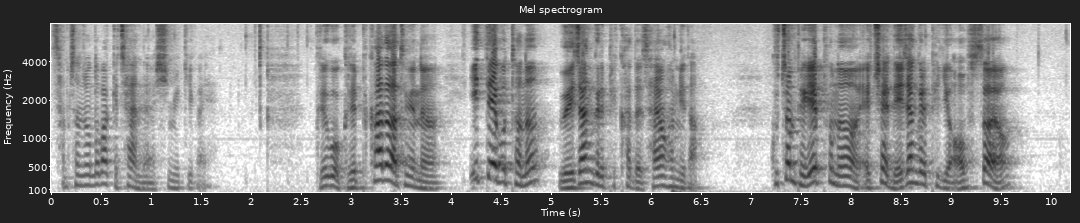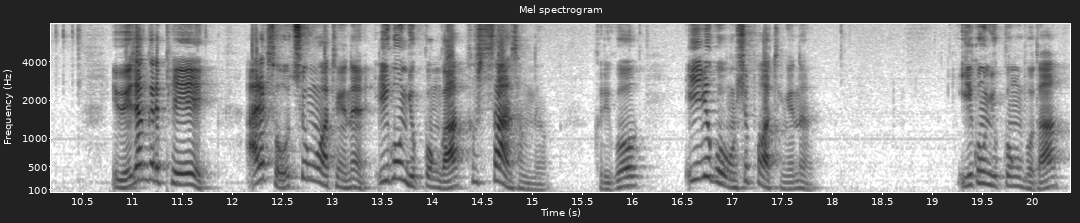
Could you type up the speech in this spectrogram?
3천 정도밖에 차이 안 나요 16기가에 그리고 그래픽카드 같은 경우는 이때부터는 외장 그래픽카드를 사용합니다. 9100F는 애초에 내장 그래픽이 없어요. 이 외장 그래픽 RX 570 같은 경우는 1060과 흡사한 성능 그리고 1650 슈퍼 같은 경우는 1060보다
